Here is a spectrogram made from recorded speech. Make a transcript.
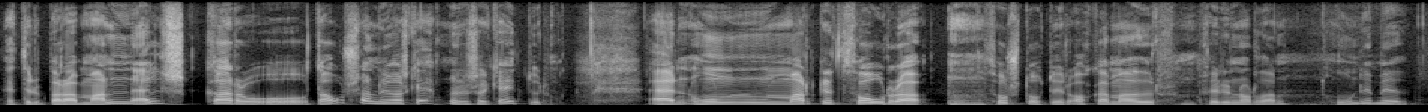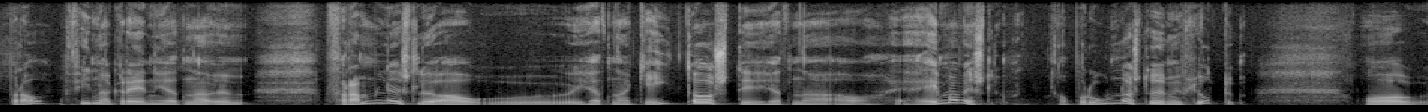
Þetta eru bara mannelskar og dásanlega skemmur þessar geitur. En hún, Margret Þóra Þórstóttir, okkar maður fyrir norðan, hún er með bráð fína grein hérna um framleiðslu á hérna, geitaosti hérna, á heimavinslu, á brúnastöðum í fljótum. Og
